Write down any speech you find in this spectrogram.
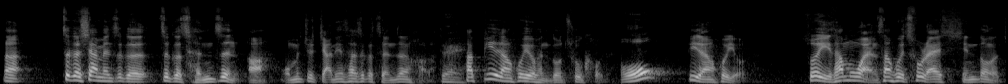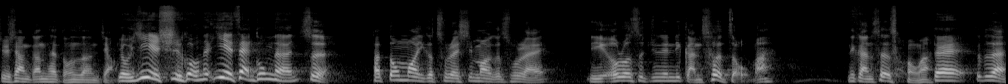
那这个下面这个这个城镇啊，我们就假定它是个城镇好了。对，它必然会有很多出口的。哦，必然会有的。所以他们晚上会出来行动的，就像刚才董事长讲，有夜视功能、夜战功能。是，他东冒一个出来，西冒一个出来，你俄罗斯军队你敢撤走吗？你敢撤走吗？对，是不是？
